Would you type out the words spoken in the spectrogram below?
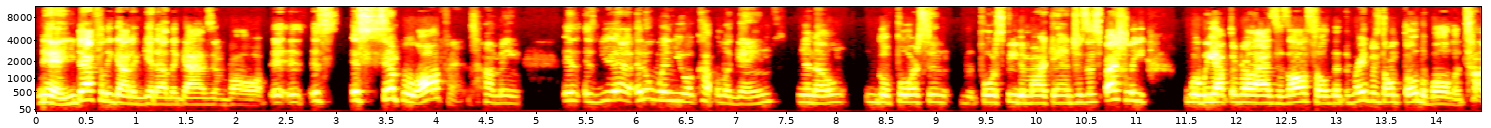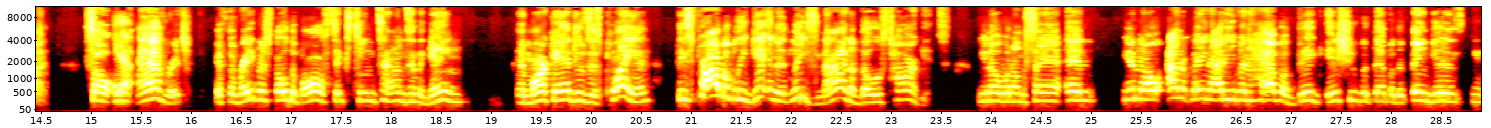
Yeah, you definitely got to get other guys involved. It, it's it's simple offense. I mean, it, yeah, it'll win you a couple of games. You know, go forcing force feeding Mark Andrews, especially what we have to realize is also that the Ravens don't throw the ball a ton. So on yeah. average, if the Ravens throw the ball 16 times in the game and Mark Andrews is playing, he's probably getting at least nine of those targets. You know what I'm saying? And you know, I may not even have a big issue with that, but the thing is, you,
